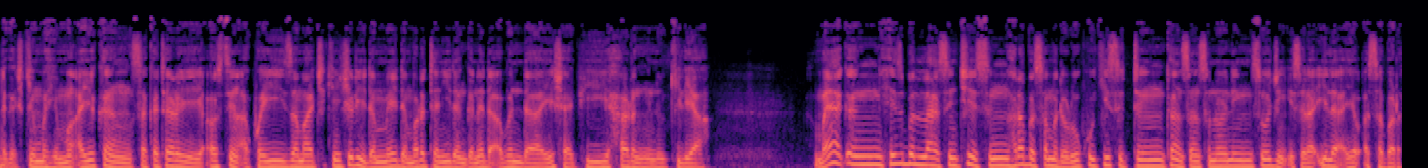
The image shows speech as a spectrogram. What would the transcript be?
Daga cikin muhimman ayyukan sakatare Austin akwai zama cikin shiri don mai da martani dangane da abin da ya shafi harin nukiliya. Mayaƙan hezbollah sun ce sun harba sama da rokoki 60 kan sansanonin sojin isra'ila a yau asabar.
